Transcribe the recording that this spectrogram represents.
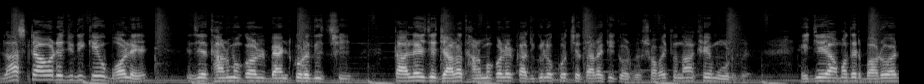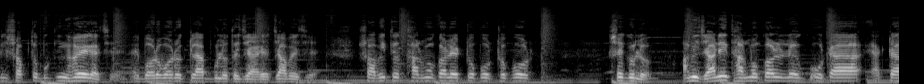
লাস্ট আওয়ারে যদি কেউ বলে যে থার্মোকল ব্যান্ড করে দিচ্ছি তাহলে যে যারা থার্মোকলের কাজগুলো করছে, তারা কি করবে? সবাই তো না খেয়ে মরবে। এই যে আমাদের বারোয়ারি সব তো বুকিং হয়ে গেছে, এই বড় বড় ক্লাবগুলোতে যায়, যাবে যে। সবই তো থার্মোকলের টোপর টোপর সেগুলো। আমি জানি থার্মোকল ওটা একটা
